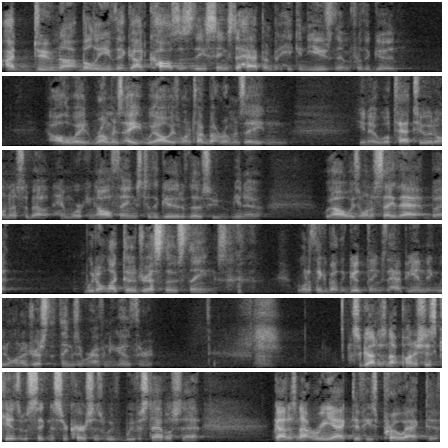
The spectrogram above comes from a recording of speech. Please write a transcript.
I do not believe that God causes these things to happen, but he can use them for the good all the way to Romans 8. We always want to talk about Romans 8, and, you know, we'll tattoo it on us about Him working all things to the good of those who, you know, we always want to say that, but we don't like to address those things. we want to think about the good things, the happy ending. We don't want to address the things that we're having to go through. So God does not punish His kids with sickness or curses. We've, we've established that. God is not reactive, He's proactive.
